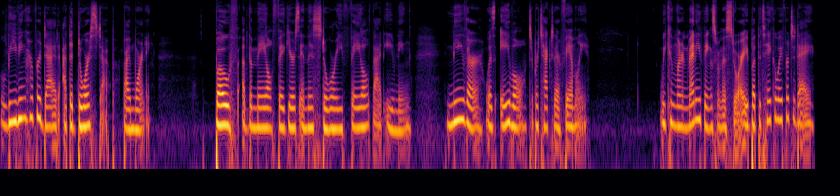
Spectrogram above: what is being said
leaving her for dead at the doorstep by morning. Both of the male figures in this story failed that evening. Neither was able to protect their family. We can learn many things from this story, but the takeaway for today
